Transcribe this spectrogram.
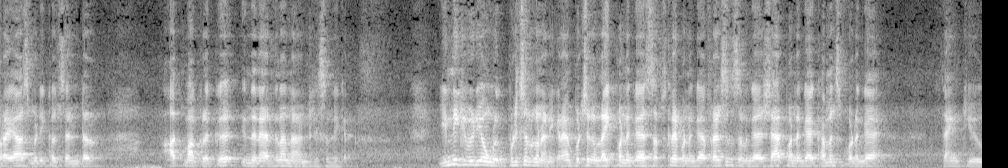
பிரயாஸ் மெடிக்கல் சென்டர் ஆத்மாக்களுக்கு இந்த நேரத்தில் நான் நன்றி சொல்லிக்கிறேன். இன்றைக்கி வீடியோ உங்களுக்கு பிடிச்சிருக்கும்னு நினைக்கிறேன். பிடிச்சிருக்க லைக் பண்ணுங்கள் சப்ஸ்கிரைப் பண்ணுங்கள் ஃப்ரெண்ட்ஸுக்கு சொல்லுங்கள் ஷேர் பண்ணுங்கள் கமெண்ட்ஸ் பண்ணுங்கள் தேங்க்யூ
